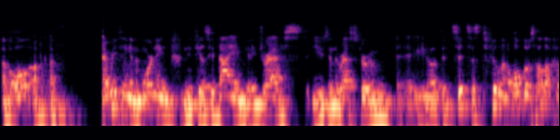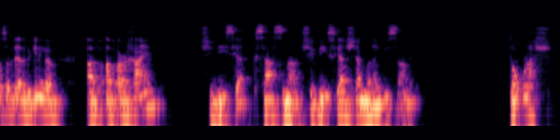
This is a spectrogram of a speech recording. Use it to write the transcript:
of all of, of everything in the morning, nitilas yadayim, getting dressed, using the restroom, uh, you know, the tzitzis, tefillin, all those halachas over there the beginning of of, of Orach Chaim. Shivisya ksasman, shivisya Hashem l'nagdi Don't rush.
